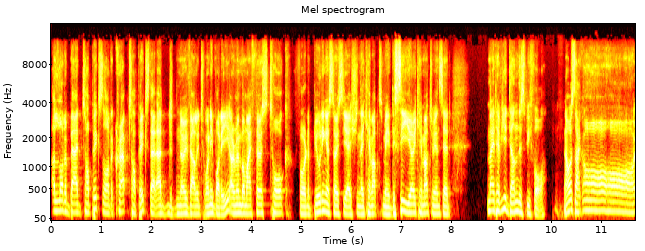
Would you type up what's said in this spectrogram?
a lot of bad topics, a lot of crap topics that added no value to anybody. I remember my first talk for a building association. They came up to me, the CEO came up to me and said, Mate, have you done this before? And I was like, Oh,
